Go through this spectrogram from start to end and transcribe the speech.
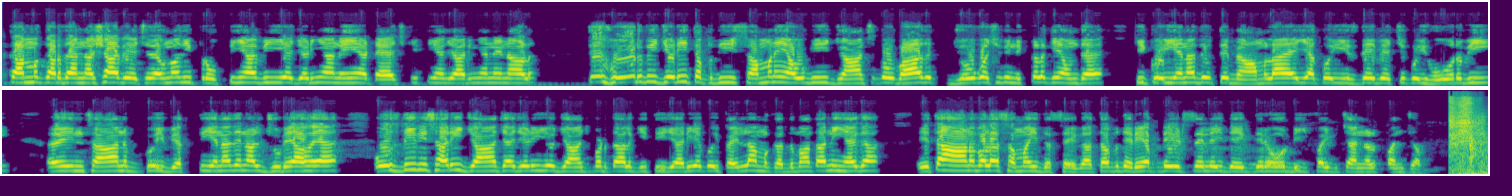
ਕੰਮ ਕਰਦਾ, ਨਸ਼ਾ ਵੇਚਦਾ, ਉਹਨਾਂ ਦੀ ਪ੍ਰੋਪਰਟੀਆਂ ਵੀ ਹੈ ਜਿਹੜੀਆਂ ਨੇ ਅਟੈਚ ਕੀਤੀਆਂ ਜਾ ਰਹੀਆਂ ਨੇ ਨਾਲ ਤੇ ਹੋਰ ਵੀ ਜਿਹੜੀ ਤਫਤੀਸ਼ ਸਾਹਮਣੇ ਆਊਗੀ, ਜਾਂਚ ਤੋਂ ਬਾਅਦ ਜੋ ਕੁਝ ਵੀ ਨਿਕਲ ਕੇ ਆਉਂਦਾ ਹੈ ਕਿ ਕੋਈ ਇਹਨਾਂ ਦੇ ਉੱਤੇ ਮਾਮਲਾ ਹੈ ਜਾਂ ਕੋਈ ਇਸ ਦੇ ਵਿੱਚ ਕੋਈ ਹੋਰ ਵੀ ਇਨਸਾਨ, ਕੋਈ ਵਿਅਕਤੀ ਇਹਨਾਂ ਦੇ ਨਾਲ ਜੁੜਿਆ ਹੋਇਆ ਉਸ ਦੀ ਵੀ ਸਾਰੀ ਜਾਂਚ ਹੈ ਜਿਹੜੀ ਉਹ ਜਾਂਚ ਪੜਤਾਲ ਕੀਤੀ ਜਾ ਰਹੀ ਹੈ, ਕੋਈ ਪਹਿਲਾ ਮੁਕੱਦਮਾ ਤਾਂ ਨਹੀਂ ਹੈਗਾ, ਇਹ ਤਾਂ ਆਉਣ ਵਾਲਾ ਸਮਾਂ ਹੀ ਦੱਸੇਗਾ। ਤਾਂ ਵਧੇਰੇ ਅਪਡੇਟਸ ਦੇ ਲਈ ਦੇਖਦੇ ਰਹੋ D5 ਚੈਨਲ ਪੰਜਾਬ।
